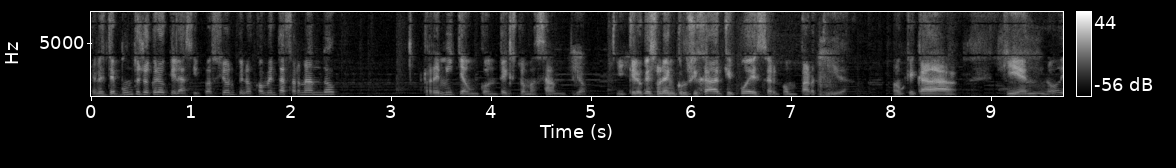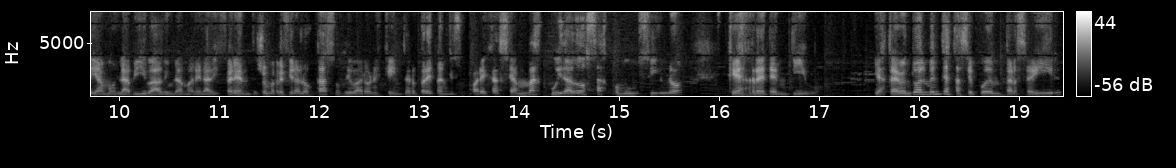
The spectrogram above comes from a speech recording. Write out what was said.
En este punto yo creo que la situación que nos comenta Fernando remite a un contexto más amplio y creo que es una encrucijada que puede ser compartida, aunque cada quien, ¿no? digamos, la viva de una manera diferente. Yo me refiero a los casos de varones que interpretan que sus parejas sean más cuidadosas como un signo que es retentivo. Y hasta eventualmente hasta se pueden perseguir,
